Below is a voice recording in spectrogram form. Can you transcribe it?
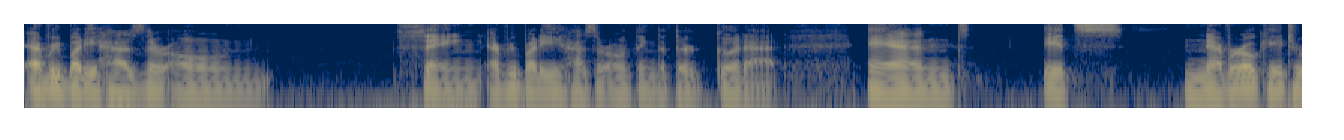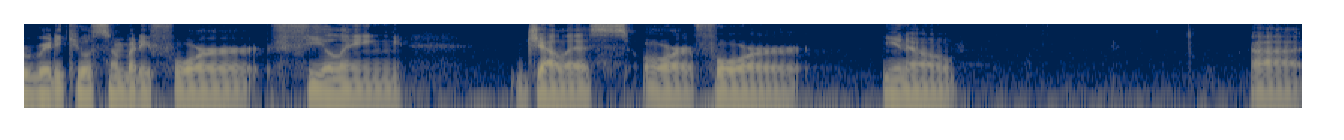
everybody has their own thing. Everybody has their own thing that they're good at. And it's never okay to ridicule somebody for feeling jealous or for, you know, uh,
